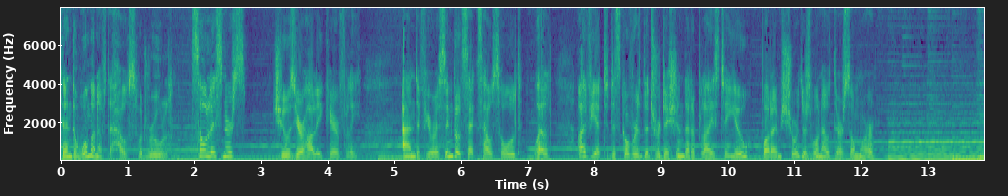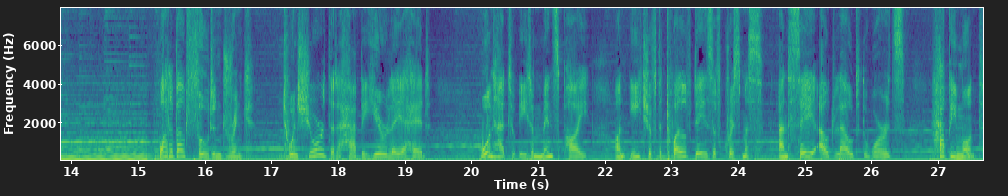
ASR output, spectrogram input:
then the woman of the house would rule. So, listeners, choose your holly carefully. And if you're a single sex household, well, I've yet to discover the tradition that applies to you, but I'm sure there's one out there somewhere. What about food and drink? To ensure that a happy year lay ahead, one had to eat a mince pie on each of the 12 days of Christmas and say out loud the words, Happy Month,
